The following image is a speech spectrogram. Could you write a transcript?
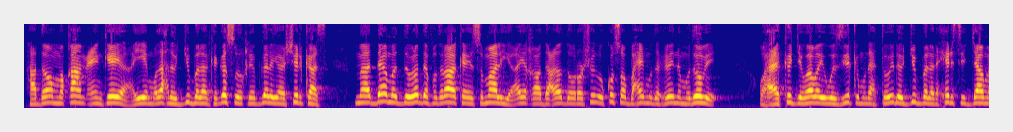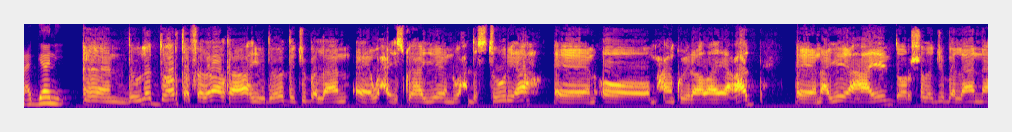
Haddaba maqaam ceenkeeya ayay madaxda jubbaland kaga soo qaybgalayaan shirkaas maadaama dowladda federaalk ee soomaaliya ay qaadacdo doorashadu ku soo baxay madaxweyne madoobe. Waxaa ka jawaabaya wasiirka madaxtooyada jubbaland xirsi jaamac gaani. Dowladda horta federaalka ah iyo dowladda jubbaland waxay isku hayeen wax dastuuri ah oo maxaanku yidhahdaa cad. Ayay ahaayeen doorashada jubbalandna.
